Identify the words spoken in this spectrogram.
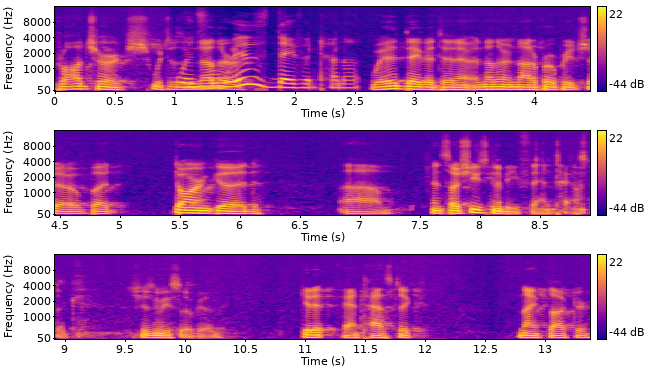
Broadchurch, which is with another with David Tennant. with David Tennant, another not appropriate show, but darn good. Um, and so she's going to be fantastic. She's going to be so good. Get it? Fantastic. Ninth Doctor.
